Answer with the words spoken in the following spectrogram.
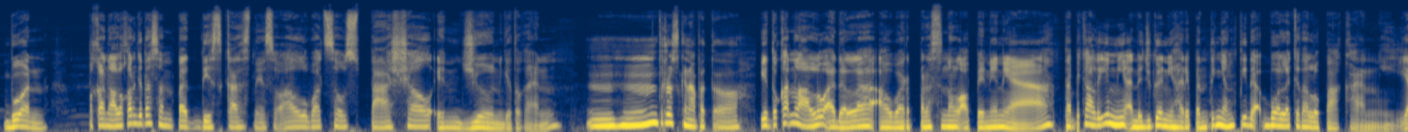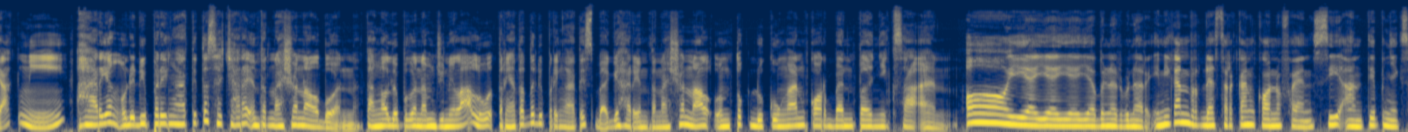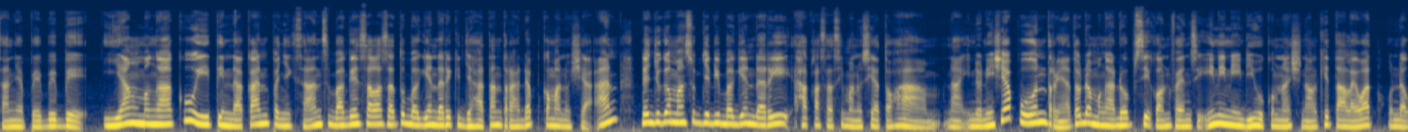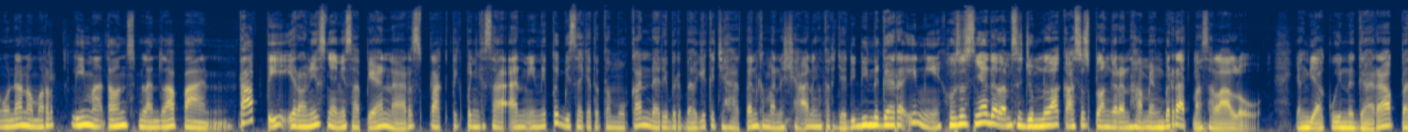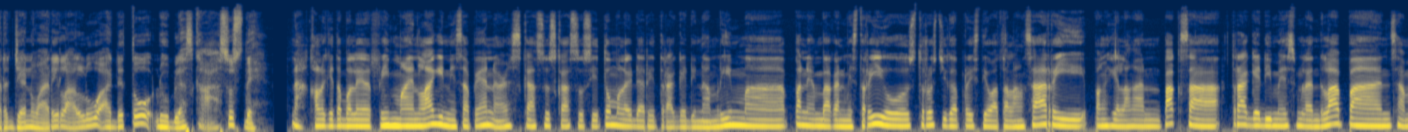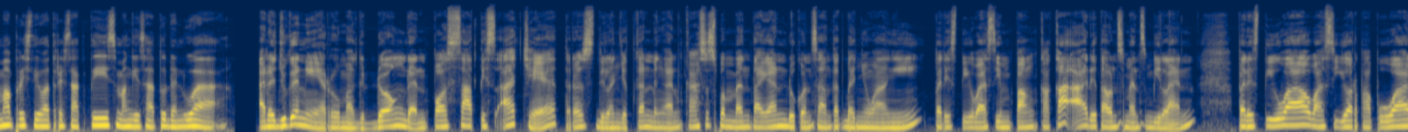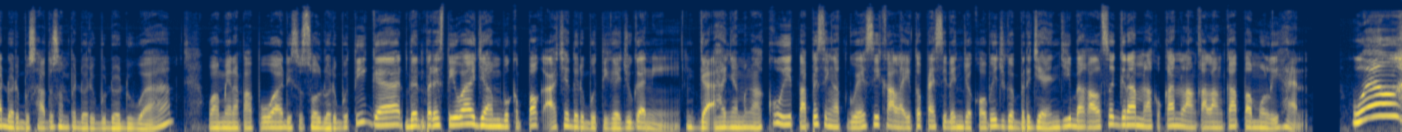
Bun, pekan lalu kan kita sempat discuss nih soal what's so special in June gitu kan. Mm-hmm, terus kenapa tuh? Itu kan lalu adalah our personal opinion ya. Tapi kali ini ada juga nih hari penting yang tidak boleh kita lupakan. Yakni hari yang udah diperingati tuh secara internasional, Bun. Tanggal 26 Juni lalu ternyata tuh diperingati sebagai hari internasional untuk dukungan korban penyiksaan. Oh iya iya iya iya benar-benar. Ini kan berdasarkan konvensi anti penyiksaannya PBB yang mengakui tindakan penyiksaan sebagai salah satu bagian dari kejahatan terhadap kemanusiaan dan juga masuk jadi bagian dari hak asasi manusia atau HAM. Nah, Indonesia pun ternyata udah mengadopsi konvensi ini nih di hukum nasional kita lewat Undang-Undang Nomor 5 tahun 98. Tapi ironisnya nih Sapieners, praktik penyiksaan ini tuh bisa kita temukan dari berbagai kejahatan kemanusiaan yang terjadi di negara ini, khususnya dalam sejumlah kasus pelanggaran HAM yang berat masa lalu. Yang diakui negara per Januari lalu ada tuh 12 kasus deh. Nah, kalau kita boleh remind lagi nih Sapieners, kasus-kasus itu mulai dari tragedi 65, penembakan misterius, terus juga peristiwa Talang Sari, penghilangan paksa, tragedi Mei 98, sama peristiwa Trisakti Semanggi 1 dan 2. Ada juga nih Rumah Gedong dan Pos Satis Aceh, terus dilanjutkan dengan kasus pembantaian Dukun Santet Banyuwangi, peristiwa Simpang KKA di tahun 99, peristiwa Wasior Papua 2001 sampai 2022, Wamena Papua disusul 2003, dan peristiwa Jambu Kepok Aceh 2003 juga nih. Gak hanya mengakui, tapi singkat gue sih kala itu Presiden Jokowi juga berjanji bakal segera melakukan langkah-langkah pemulihan. Well,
